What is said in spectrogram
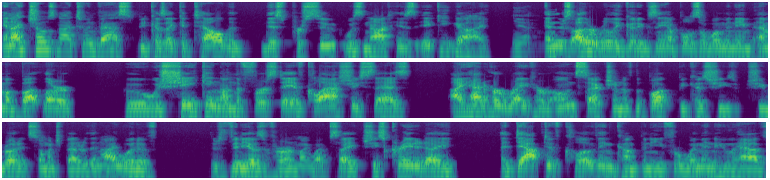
And I chose not to invest because I could tell that this pursuit was not his ikigai. Yeah. And there's other really good examples. A woman named Emma Butler who was shaking on the first day of class. She says, I had her write her own section of the book because she she wrote it so much better than I would have. There's videos of her on my website. She's created a adaptive clothing company for women who have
